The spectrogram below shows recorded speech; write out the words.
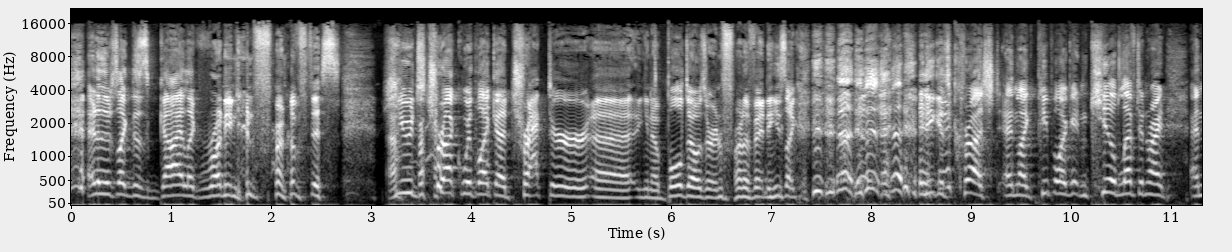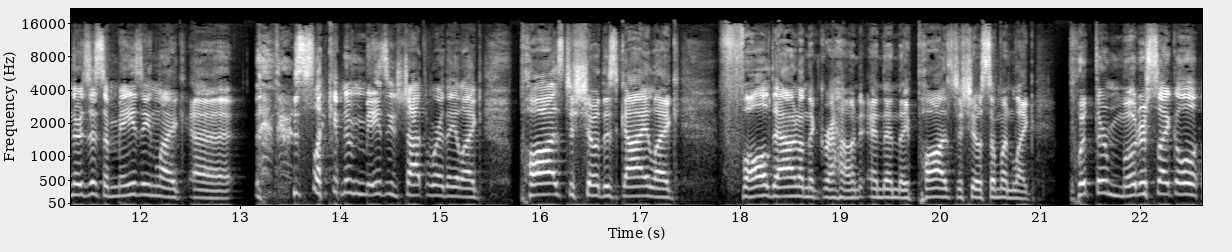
my god! And there's like this guy like running in front of this huge truck with like a tractor, uh, you know, bulldozer in front of it, and he's like, and he gets crushed, and like people are getting killed left and right, and there's this amazing like. uh there's like an amazing shot where they like pause to show this guy like fall down on the ground and then they pause to show someone like put their motorcycle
